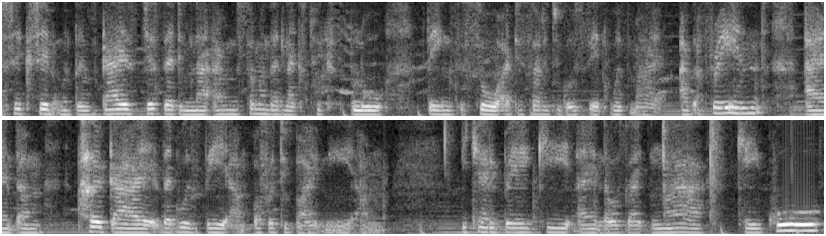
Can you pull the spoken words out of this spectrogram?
section with those guys. Just that I'm, someone that likes to explore things. So I decided to go sit with my other friend and um her guy that was there um offered to buy me um Ikaribeki and I was like nah okay cool.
